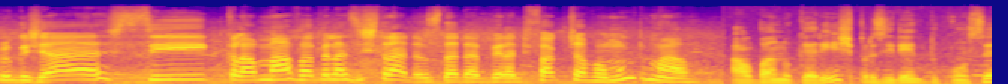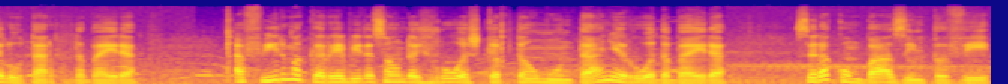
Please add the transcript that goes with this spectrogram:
porque já se clamava pelas estradas da cidade da Beira, de facto estavam muito mal. Albano Caris, presidente do Conselho Autarco da Beira, afirma que a reabilitação das ruas Capitão Montanha e Rua da Beira será com base em pavê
